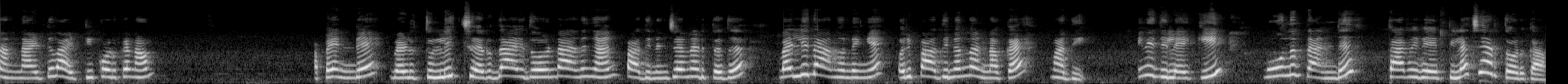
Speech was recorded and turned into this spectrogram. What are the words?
നന്നായിട്ട് വഴറ്റി കൊടുക്കണം. അപ്പം എന്റെ വെളുത്തുള്ളി ചെറുതായതുകൊണ്ടാണ് ഞാൻ പതിനഞ്ചെണ്ണം എടുത്തത്. വലിയതാണെന്നുണ്ടെങ്കിൽ ഒരു പതിനൊന്നെണ്ണമൊക്കെ മതി. ഇനി ഇതിലേക്ക് മൂന്ന് തണ്ട് കറിവേപ്പില ചേർത്ത് കൊടുക്കാം.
